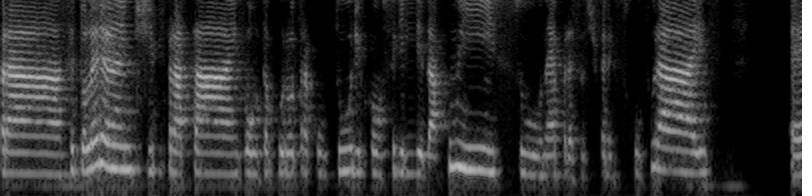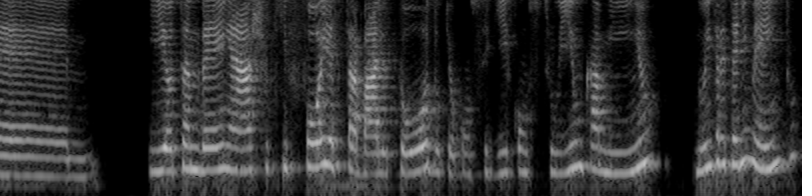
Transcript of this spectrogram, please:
para ser tolerante, para estar tá envolta por outra cultura e conseguir lidar com isso, né, por essas diferenças culturais. É, e eu também acho que foi esse trabalho todo que eu consegui construir um caminho no entretenimento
